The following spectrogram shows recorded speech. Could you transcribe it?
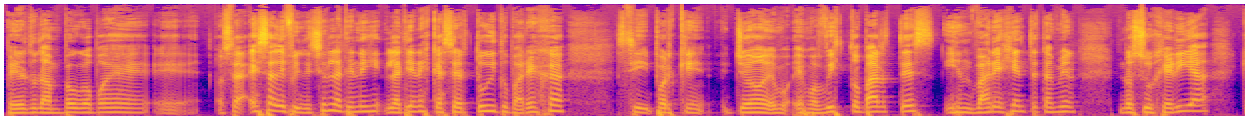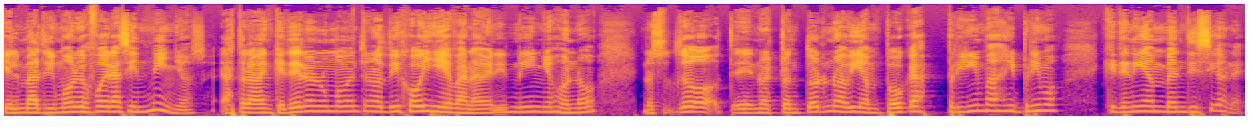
pero tú tampoco puedes, eh, o sea, esa definición la tienes, la tienes que hacer tú y tu pareja, sí, porque yo hemos visto partes y en varias gente también nos sugería que el matrimonio fuera sin niños. Hasta la banquetera en un momento nos dijo, oye, ¿van a venir niños o no? Nosotros, en nuestro entorno habían pocas primas y primos que tenían bendiciones,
